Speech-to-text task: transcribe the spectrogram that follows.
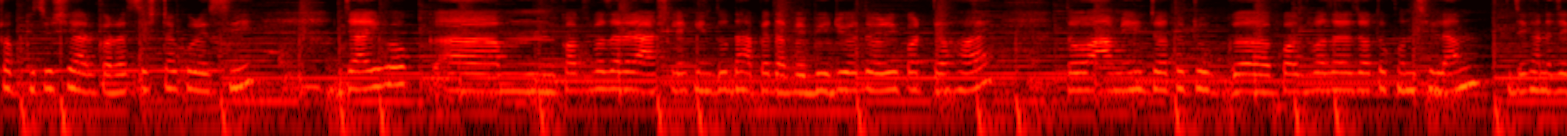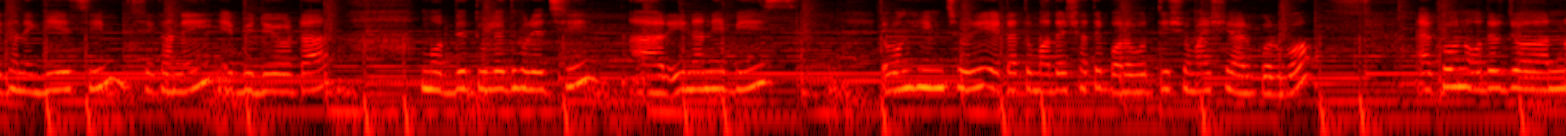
সব কিছু শেয়ার করার চেষ্টা করেছি। যাই হোক কক্সবাজারে আসলে কিন্তু ধাপে ধাপে ভিডিও তৈরি করতে হয়। তো আমি যতটুক কক্সবাজারে যতক্ষণ ছিলাম, যেখানে যেখানে গিয়েছি সেখানেই এই ভিডিওটা মধ্যে তুলে ধরেছি। আর ইনানি বিচ এবং হিমছড়ি এটা তোমাদের সাথে পরবর্তী সময় শেয়ার করব। এখন ওদের জন্য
